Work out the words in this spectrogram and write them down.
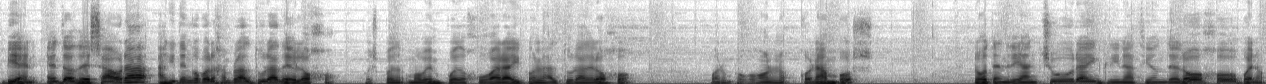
Bien, entonces ahora aquí tengo por ejemplo la altura del ojo. Pues como ven puedo jugar ahí con la altura del ojo. Jugar un poco con, con ambos. Luego tendría anchura, inclinación del ojo. Bueno,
